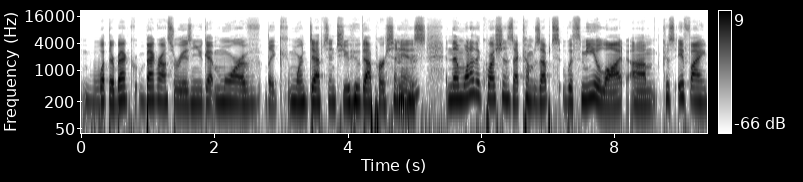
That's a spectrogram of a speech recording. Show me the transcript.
what their back background story is and you get more of like more depth into who that person Mhm. is and then one of the questions that comes up t- with me a lot um because if i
